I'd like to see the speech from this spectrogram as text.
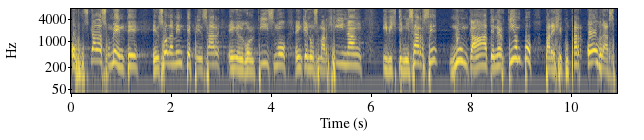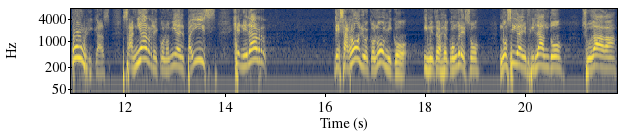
ofuscada su mente en solamente pensar en el golpismo, en que nos marginan y victimizarse, nunca van a tener tiempo para ejecutar obras públicas, sanear la economía del país, generar desarrollo económico. Y mientras el Congreso no siga enfilando su daga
